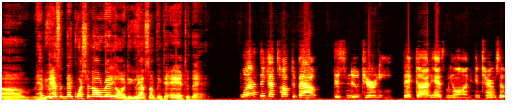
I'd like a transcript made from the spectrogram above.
Um, have you answered that question already, or do you have something to add to that? Well, I think I talked about this new journey that God has me on in terms of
